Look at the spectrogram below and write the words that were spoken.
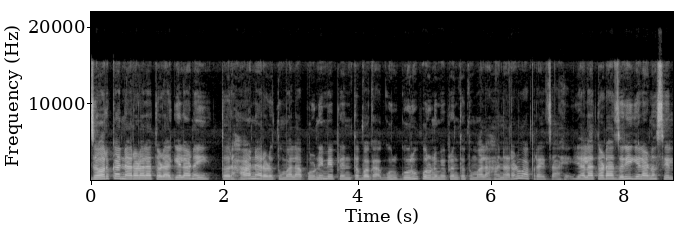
जर का नारळाला तडा गेला नाही तर हा नारळ तुम्हाला पौर्णिमेपर्यंत बघा. गुरु गुरुपौर्णिमेपर्यंत तुम्हाला हा नारळ वापरायचा आहे. याला तडा जरी गेला नसेल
